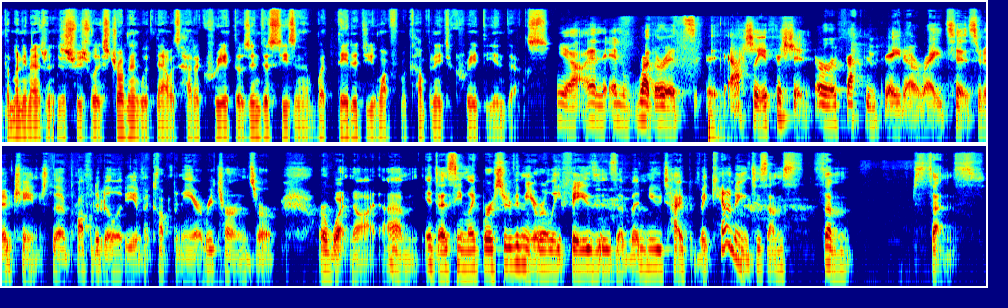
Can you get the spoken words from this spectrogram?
the money management industry is really struggling with now is how to create those indices and what data do you want from a company to create the index. Yeah and and whether it's actually efficient or effective data right to sort of change the profitability of a company or returns or or whatnot um, it does seem like we're sort of in the early phases of a new type of accounting to some some sense.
